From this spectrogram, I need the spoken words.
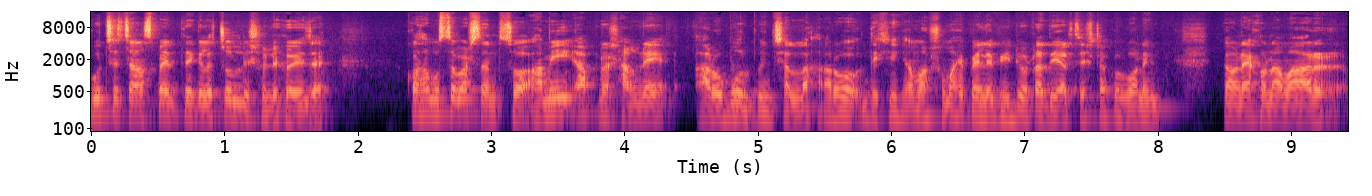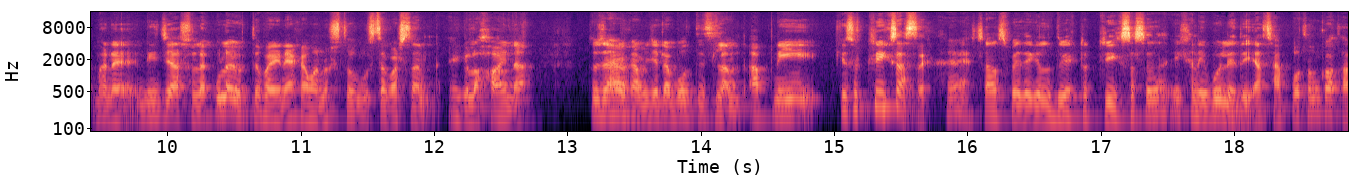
গুচ্ছে চান্স পাইতে গেলে চল্লিশ হলে হয়ে যায়। কথা বুঝতে পারছেন? সো আমি আপনার সামনে আরও বলব ইনশাল্লাহ। আরও দেখি, আমার সময় পাইলে ভিডিওটা দেওয়ার চেষ্টা করব অনেক। কারণ এখন আমার মানে নিজে আসলে কুলাই উঠতে পারি না, একা মানুষ তো বুঝতে পারছেন, এগুলো হয় না। তো যাই হোক, আমি যেটা বলতেছিলাম, আপনি কিছু ট্রিক্স আছে হ্যাঁ? চান্স পাইতে গেলে দু একটা ট্রিক্স আছে এখানে বলে দিই। আচ্ছা প্রথম কথা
